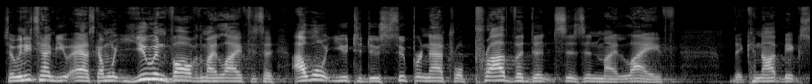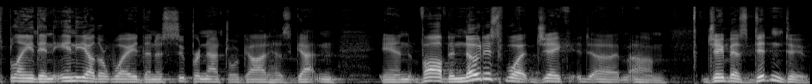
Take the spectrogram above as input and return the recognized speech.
So anytime you ask, I want you involved in my life, he said, I want you to do supernatural providences in my life that cannot be explained in any other way than a supernatural God has gotten involved. And notice what Jake, uh, um, Jabez didn't do.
